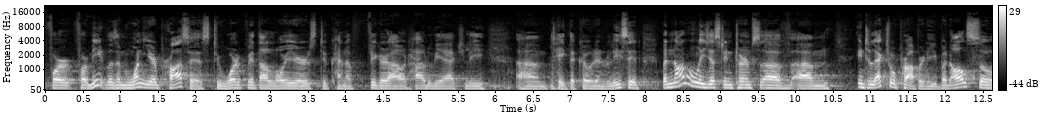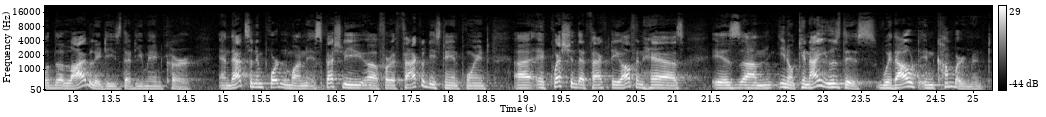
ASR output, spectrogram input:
for, for me, it was a one year process to work with our lawyers to kind of figure out how do we actually um, take the code and release it. But not only just in terms of um, intellectual property, but also the liabilities that you may incur. And that's an important one, especially uh, for a faculty standpoint. Uh, a question that faculty often has is, um, you know, can I use this without encumberment?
